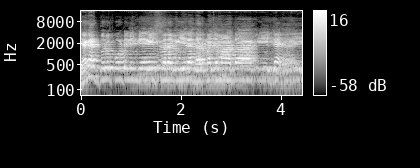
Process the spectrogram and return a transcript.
జగద్గురు కోటిలింగేశ్వర వీర ధర్మజమాత జై.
